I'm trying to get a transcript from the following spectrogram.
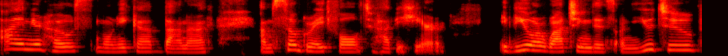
I am your host, Monika Banach. I'm so grateful to have you here. If you are watching this on YouTube,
